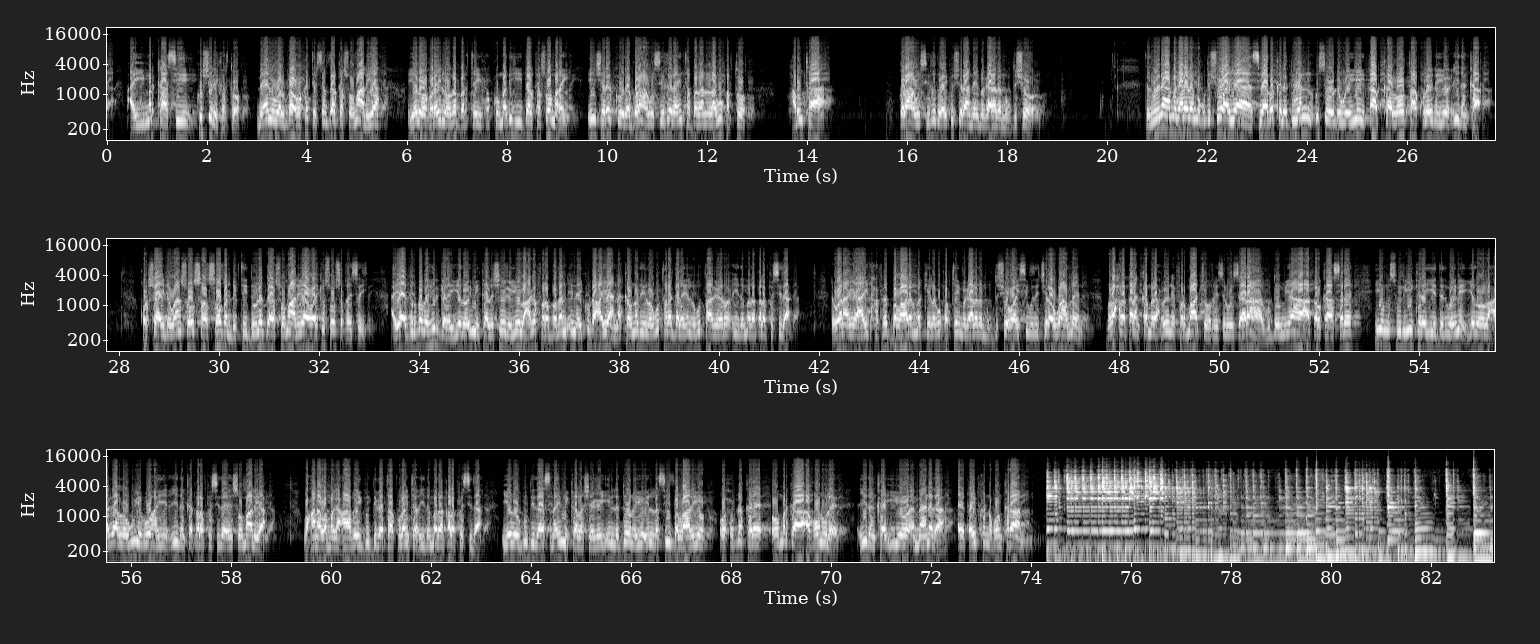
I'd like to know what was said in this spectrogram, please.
ay markaasi ku shiri karto meel walba oo ka tirsan dalka soomaaliya iyadoo horey looga bartay xukuumadihii dalka soo maray in shirarkooda golaha wasiirada inta badan lagu qabto. Xarunta golaha wasiiradu ay ku shiraan ee magaalada muqdisho dadweynaha magaalada muqdisho ayaa siyaabo kala duwan u soo dhoweeyey qaabka loo taakuleynayo ciidanka. Qorshe ay dhowaan soo bandhigtay dowladda soomaaliya oo ay ka soo shaqaysay ayaa durbaba hirgalay iyadoo iminka la sheegayo lacago fara badan in ay ku dhacayaan akownadii loogu talagalay in lagu taageero ciidamada qalabka sida. Dhowaan ayay ahayd xaflad ballaaran markii lagu qabtay magaalada muqdisho oo ay si wada jira uga hadleen madaxda qaranka madaxweyne farmaajo ra'iisul wasaaraha guddoomiyaha aqalka sare iyo mas'uuliyiin kale iyo dadweyne iyadoo lacaga loogu yaboohayay ciidanka qalabka sida ee soomaaliya. Waxaana la magacaabay guddiga taakulaynta ciidamada qalabka sida iyadoo guddidaasna iminka la sheegay in la doonayo in la sii ballaariyo oo xubno kale oo markaa aqoon u leh ciidanka iyo ammaanada ay qeyb ka noqon karaan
